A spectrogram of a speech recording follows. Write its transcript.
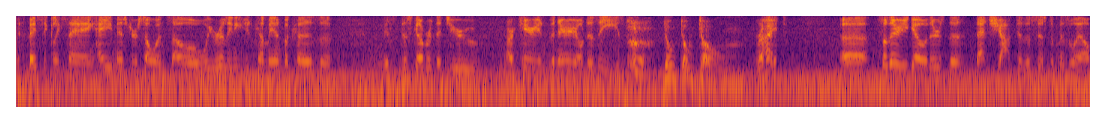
It's basically saying, Hey, Mr. So and so, we really need you to come in because uh, it's discovered that you are carrying venereal disease. don't, don't, don't. Right? Uh, so there you go. There's the that shock to the system as well.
